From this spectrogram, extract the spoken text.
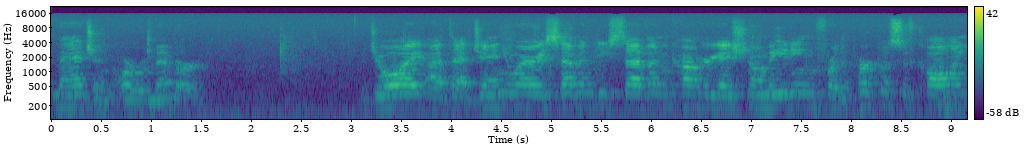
Imagine or remember joy at that January 77 congregational meeting for the purpose of calling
